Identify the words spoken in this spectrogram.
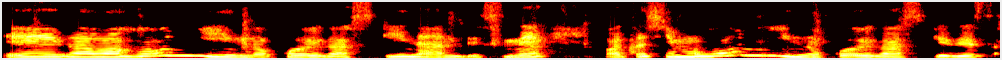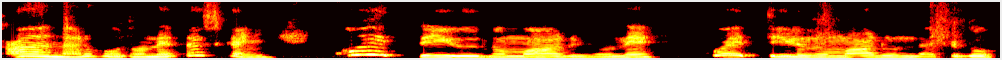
映画は本人の声が好きなんですね。私も本人の声が好きです。ああ、なるほどね。確かに、声っていうのもあるよね。声っていうのもあるんだけど、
